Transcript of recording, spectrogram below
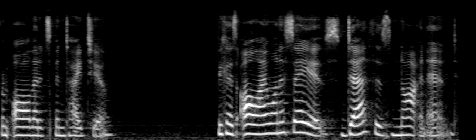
from all that it's been tied to. Because all I want to say is death is not an end.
